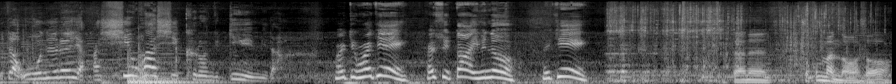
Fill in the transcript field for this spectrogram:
일단 오늘은 약간 시화식 그런 느낌입니다. 화이팅 화이팅! 할 수 있다 이민우! 화이팅! 일단은 조금만 넣어서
